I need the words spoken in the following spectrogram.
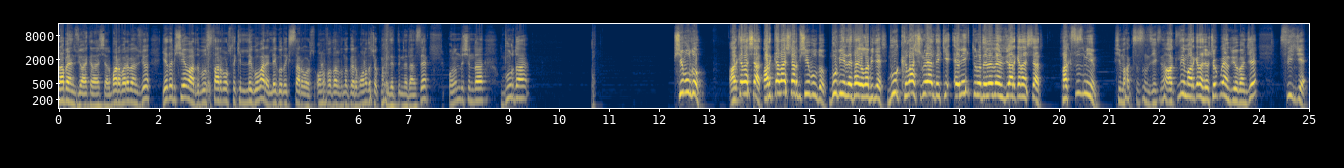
Ra benziyor arkadaşlar. Barbara benziyor. Ya da bir şey vardı. Bu Star Wars'taki Lego var ya. Lego'daki Star Wars. Onun fotoğrafını koyarım. Ona da çok benzettim nedense. Onun dışında burada bir şey buldum. Arkadaşlar, arkadaşlar bir şey buldum. Bu bir detay olabilir. Bu Clash Royale'deki elektro deve benziyor arkadaşlar. Haksız mıyım? Şimdi haksızsınız diyeceksiniz. Haklıyım arkadaşlar. Çok benziyor bence. Sizce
